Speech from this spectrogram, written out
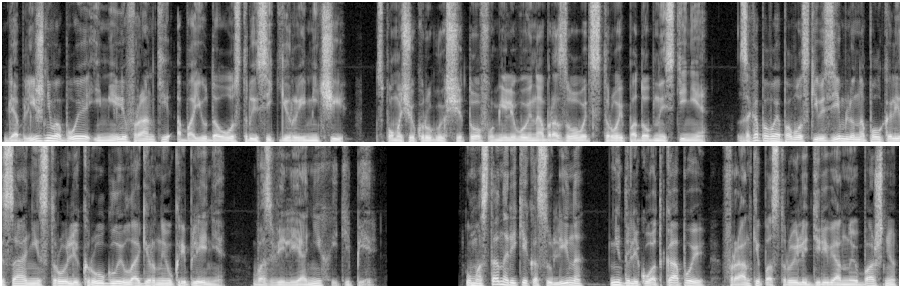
Для ближнего боя имели франки обоюдоострые секиры и мечи. С помощью круглых щитов умели воины образовывать строй, подобной стене. Закапывая повозки в землю, на пол колеса они строили круглые лагерные укрепления. Возвели о них и теперь. У моста на реке Касулина Недалеко от Капуи франки построили деревянную башню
